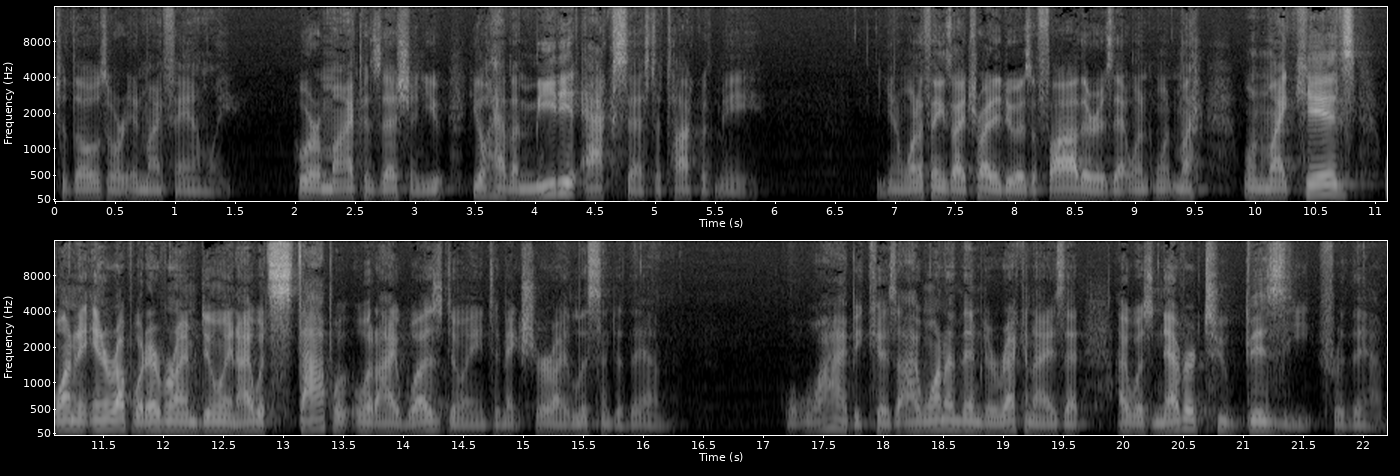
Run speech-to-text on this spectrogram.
to those who are in my family, who are my possession. You, you'll have immediate access to talk with me. You know, one of the things I try to do as a father is that when, when, my, when my kids want to interrupt whatever I'm doing, I would stop what I was doing to make sure I listened to them. Why? Because I wanted them to recognize that I was never too busy for them.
